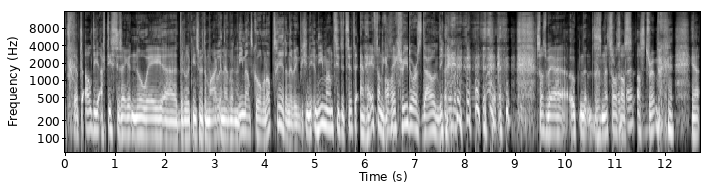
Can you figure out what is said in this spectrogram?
Je hebt al die artiesten zeggen, no way, eh, daar wil ik niets mee te maken hebben. niemand komen optreden, heb ik begrepen. Niemand ziet het zitten. En hij heeft dan Of gezegd... Three Doors Down, die komen. Zoals bij, eh, ook, dat is net zoals Trump, als, Trump. ja,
